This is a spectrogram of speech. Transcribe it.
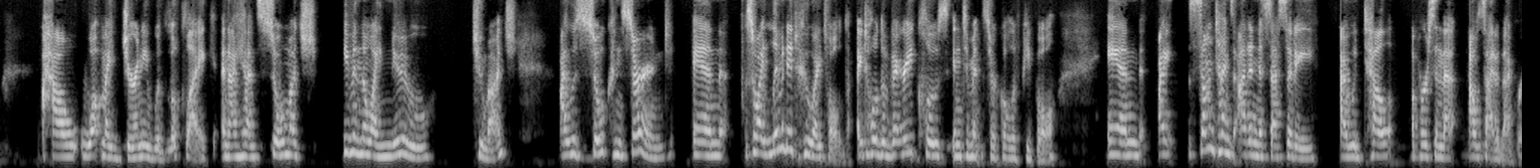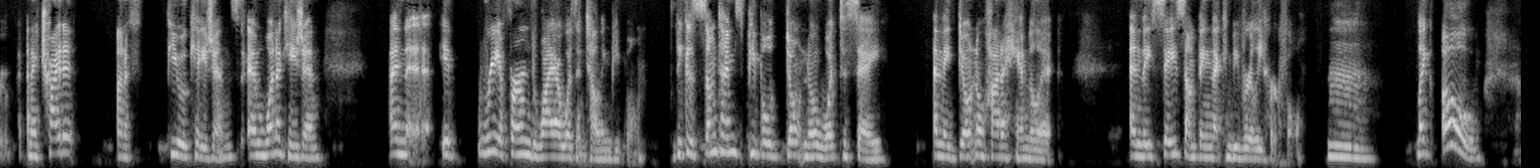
how, what my journey would look like. And I had so much, even though I knew too much, I was so concerned. And so I limited who I told. I told a very close, intimate circle of people. And I sometimes out of necessity, I would tell a person that outside of that group. And I tried it on a few occasions. And one occasion, and it reaffirmed why I wasn't telling people because sometimes people don't know what to say and they don't know how to handle it. And they say something that can be really hurtful. Mm. Like, oh,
